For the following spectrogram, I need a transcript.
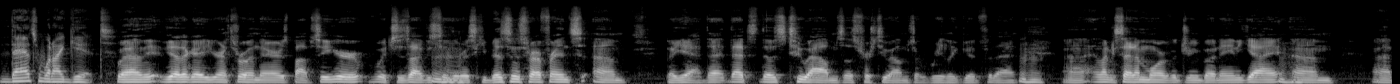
that's what I get Well, the, the other guy you're to throw in there is Bob Seger, which is obviously Mm-hmm. the risky business reference. Um, but yeah, that that's those two albums. Those first two albums are really good for that. Mm-hmm. Uh, and like I said, I'm more of a Dreamboat Annie guy. Um, uh,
